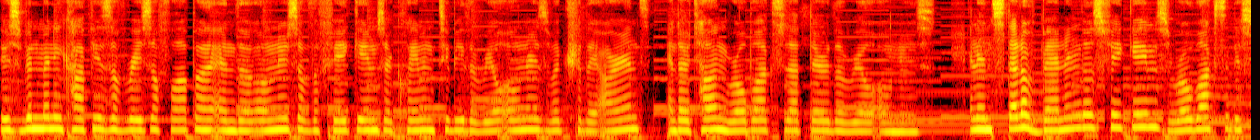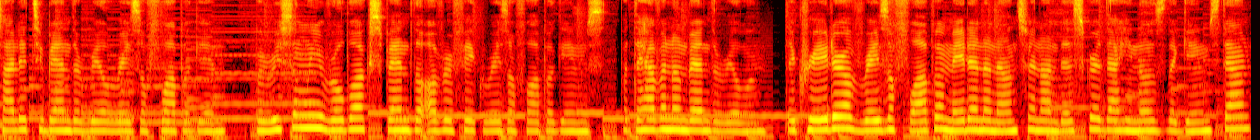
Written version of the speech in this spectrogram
There's been many copies of Raise a Floppa, and the owners of the fake games are claiming to be the real owners, which they aren't, and are telling Roblox that they're the real owners. And instead of banning those fake games, Roblox decided to ban the real Raise a Floppa game. But recently, Roblox banned the other fake Raise a Floppa games, but they haven't unbanned the real one. The creator of Raise a Floppa made an announcement on Discord that he knows the game's down,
